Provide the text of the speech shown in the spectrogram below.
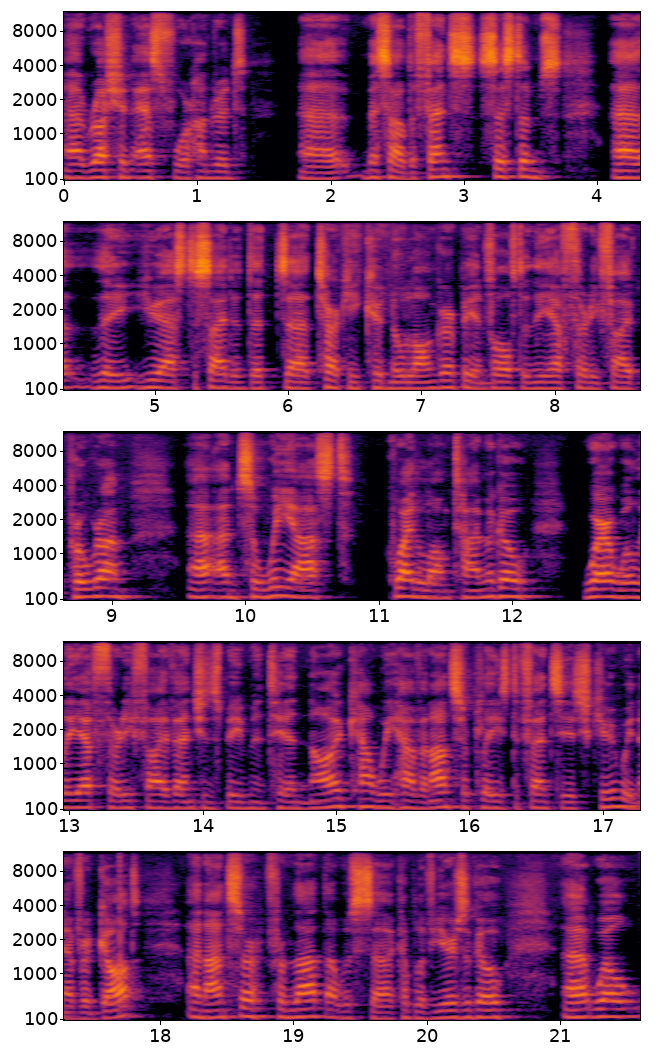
uh, Russian S-400 uh, missile defense systems, uh, the US decided that uh, Turkey could no longer be involved in the F-35 program. And so we asked quite a long time ago, where will the F-35 engines be maintained now? Can we have an answer, please, Defence HQ? We never got an answer from that. That was uh, a couple of years ago. Uh, well,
